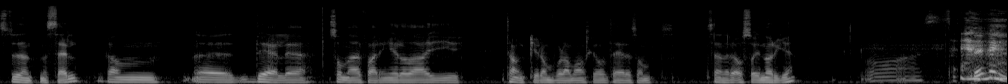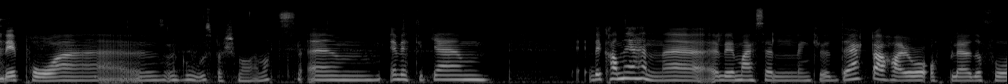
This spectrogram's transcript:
studentene selv kan eh, dele sånne erfaringer og da gi tanker om hvordan man skal håndtere sånt senere, også i Norge? Og setter veldig på eh, gode spørsmål her, Mats. Um, jeg vet ikke det kan jo hende, eller meg selv inkludert, da, har jo opplevd å få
